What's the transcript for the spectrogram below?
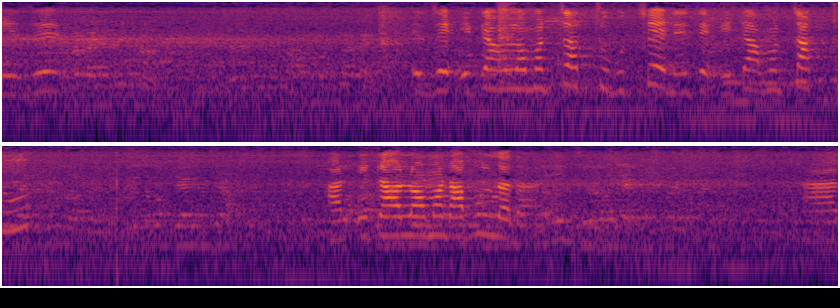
এই যে এই যে এটা হলো আমার চাচ্চু, বুঝছেন? এই যে এটা আমার চাচ্চু। আর এটা হলো আমার আবুল দাদা, এই যে আর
